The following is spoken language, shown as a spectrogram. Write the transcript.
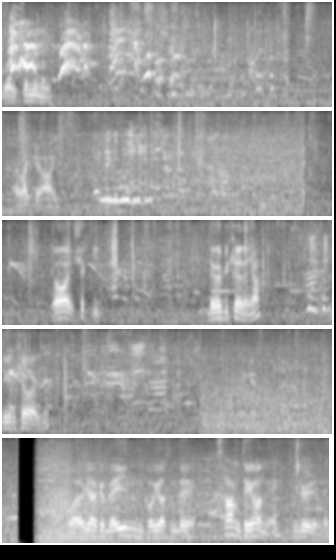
뭐야 이 재민이. Like their eyes. 야, 이 새끼. 내가 비켜야 되냐? 네가 비켜가야지. 와, 여기가 그 메인 거기 같은데 사람 되게 많네. 일요일인데.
